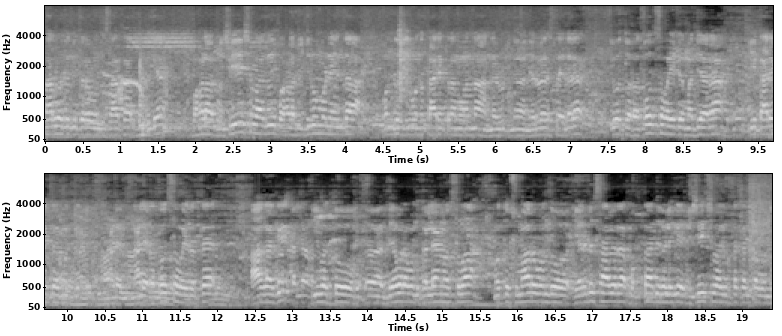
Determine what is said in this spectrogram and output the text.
ಸಾರ್ವಜನಿಕರ ಒಂದು ಸಹಕಾರದೊಂದಿಗೆ ಬಹಳ ವಿಶೇಷವಾಗಿ ಬಹಳ ವಿಜೃಂಭಣೆಯಿಂದ ಒಂದು ಈ ಒಂದು ಕಾರ್ಯಕ್ರಮವನ್ನು ನೆರವೇರಿಸ್ತಾ ಇದ್ದಾರೆ. ಇವತ್ತು ರಥೋತ್ಸವ ಇದೆ ಮಧ್ಯಾಹ್ನ. ಈ ಕಾರ್ಯಕ್ರಮಕ್ಕೆ ನಾಳೆ ನಾಳೆ ರಥೋತ್ಸವ ಇರುತ್ತೆ. ಹಾಗಾಗಿ ಇವತ್ತು ದೇವರ ಒಂದು ಕಲ್ಯಾಣೋತ್ಸವ ಮತ್ತು ಸುಮಾರು ಒಂದು ಎರಡು ಸಾವಿರ ಭಕ್ತಾದಿಗಳಿಗೆ ವಿಶೇಷವಾಗಿರ್ತಕ್ಕಂಥ ಒಂದು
